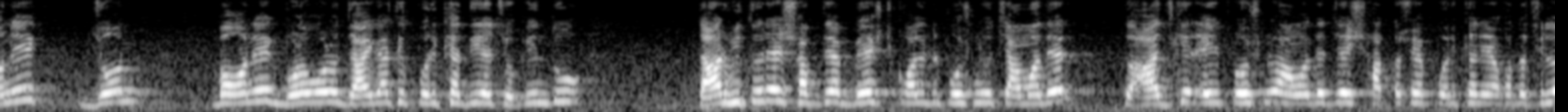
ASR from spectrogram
অনেকজন বা অনেক বড় বড় জায়গাতে পরীক্ষা দিয়েছ, কিন্তু তার ভিতরে সবথেকে বেস্ট কোয়ালিটির প্রশ্ন হচ্ছে আমাদের। তো আজকের এই প্রশ্ন আমাদের যে সাতটার সময় পরীক্ষা নেওয়ার কথা ছিল,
